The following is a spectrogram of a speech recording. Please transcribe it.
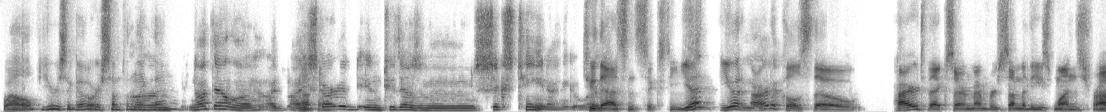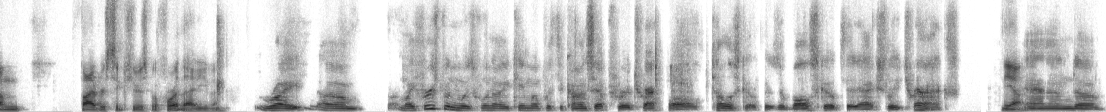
12 years ago or something like um, that? Not that long. I, I started that. in 2016, I think it was. 2016. You had you had yeah. articles though prior to that because I remember some of these ones from five or six years before that even. Right. Um, my first one was when I came up with the concept for a trackball telescope as a ball scope that actually tracks. Yeah. And um,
